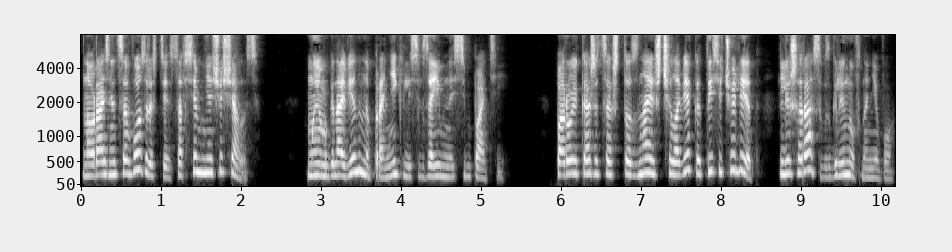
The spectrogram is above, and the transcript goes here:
но разница в возрасте совсем не ощущалась. Мы мгновенно прониклись взаимной симпатией. Порой кажется, что знаешь человека тысячу лет, лишь раз взглянув на него.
